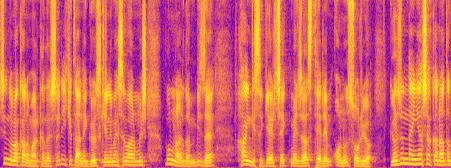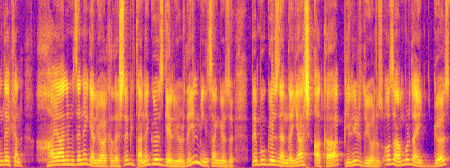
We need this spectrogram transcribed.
Şimdi bakalım arkadaşlar. iki tane göz kelimesi varmış. Bunlardan bize hangisi gerçek, mecaz, terim onu soruyor. Gözünden yaş akan adam derken hayalimize ne geliyor arkadaşlar? Bir tane göz geliyor değil mi insan gözü? Ve bu gözden de yaş akabilir diyoruz. O zaman burada göz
